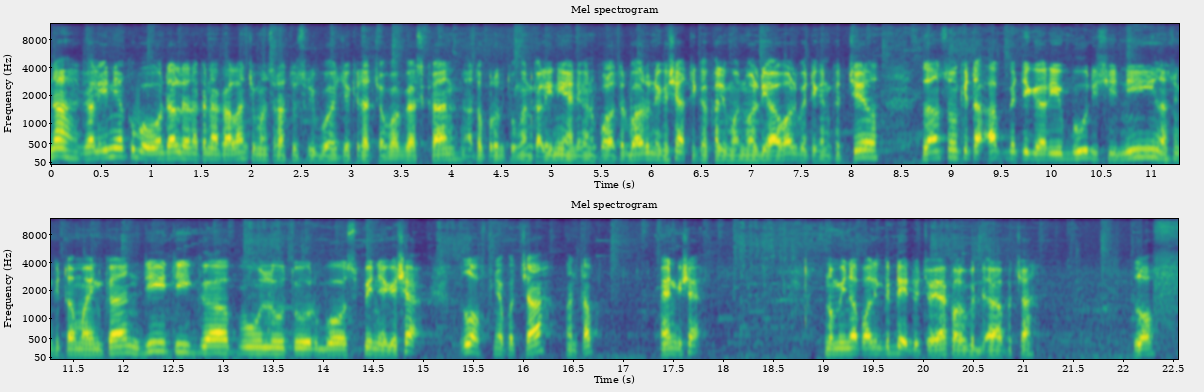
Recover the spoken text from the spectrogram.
Nah, kali ini aku bawa modal dana kenakalan cuma 100.000 aja kita coba gaskan atau peruntungan kali ini ya dengan pola terbaru nih guys ya. Tiga kali manual di awal bettingan kecil, langsung kita up bet 3000 di sini, langsung kita mainkan di 30 turbo spin ya guys ya. Love-nya pecah, mantap. Main guys ya nominal paling gede tuh coy ya kalau gede uh, pecah love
